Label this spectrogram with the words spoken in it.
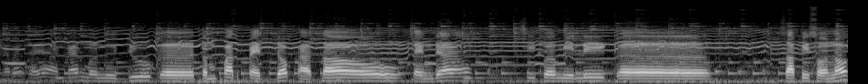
Sekarang saya akan menuju ke tempat pedok atau tenda si pemilik eh, sapi sonok.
